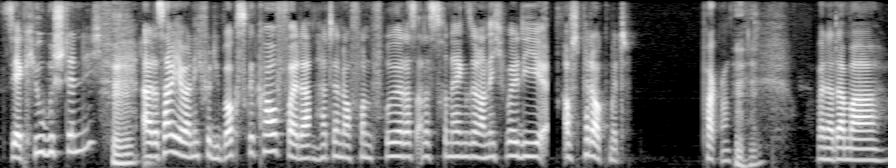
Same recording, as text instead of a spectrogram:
sehr Q-beständig. Mhm. Aber das habe ich aber nicht für die Box gekauft, weil da hat er noch von früher das alles drin hängen, sondern ich will die aufs Paddock mitpacken. Mhm. Wenn er da mal,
